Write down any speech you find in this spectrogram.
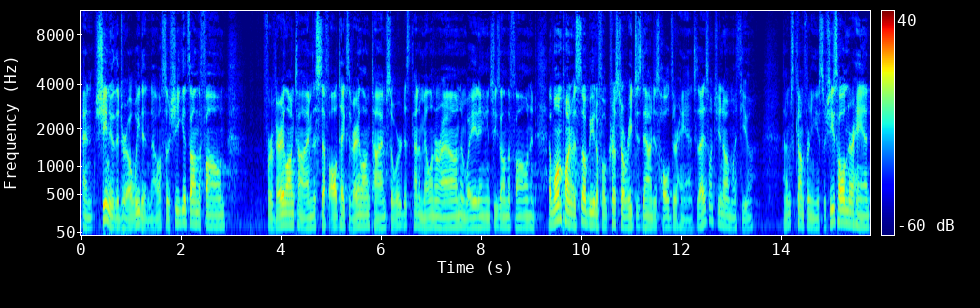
And she knew the drill, we didn't know. So she gets on the phone for a very long time. This stuff all takes a very long time. So we're just kind of milling around and waiting, and she's on the phone. And at one point, it was so beautiful. Crystal reaches down, just holds her hand. Says, I just want you to know I'm with you. I'm just comforting you. So she's holding her hand.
